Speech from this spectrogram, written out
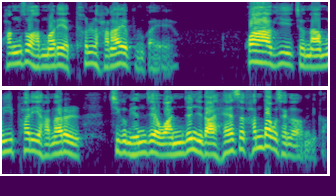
황소 한 마리의 털 하나에 불과해요. 과학이 저 나무 이파리 하나를 지금 현재 완전히 다 해석한다고 생각합니까?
